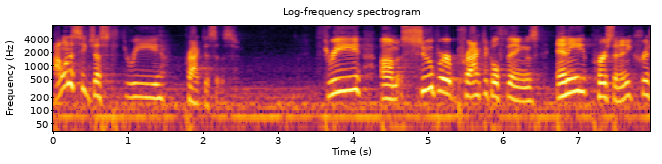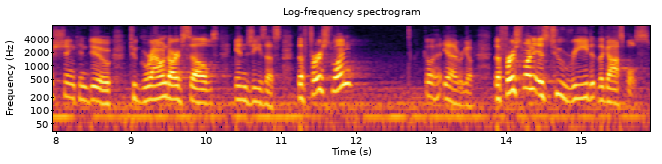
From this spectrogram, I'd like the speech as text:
I want to suggest three practices. Three um, super practical things any person, any Christian can do to ground ourselves in Jesus. The first one, go ahead, yeah, there we go. The first one is to read the Gospels.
